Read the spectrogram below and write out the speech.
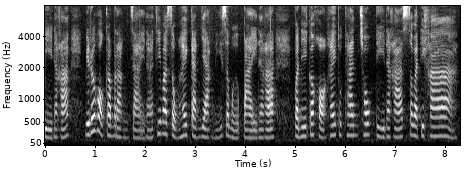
ดีๆนะคะ มีเรื่องของกำลังใจนะที่มาส่งให้กันอย่างนี้เสมอไปนะคะ วันนี้ก็ขอให้ทุกท่านโชคดีนะคะ สวัสดีค่ะ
